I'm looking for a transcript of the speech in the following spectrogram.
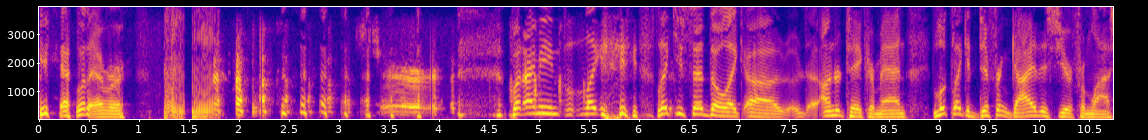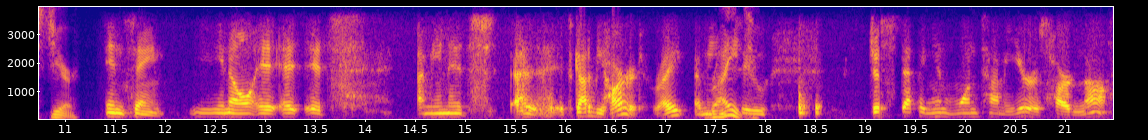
yeah, whatever. sure. But I mean, like like you said though, like uh, Undertaker, man, looked like a different guy this year from last year. Insane. You know, it, it, it's. I mean, it's uh, it's got to be hard, right? I mean, Right. to just stepping in one time a year is hard enough.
